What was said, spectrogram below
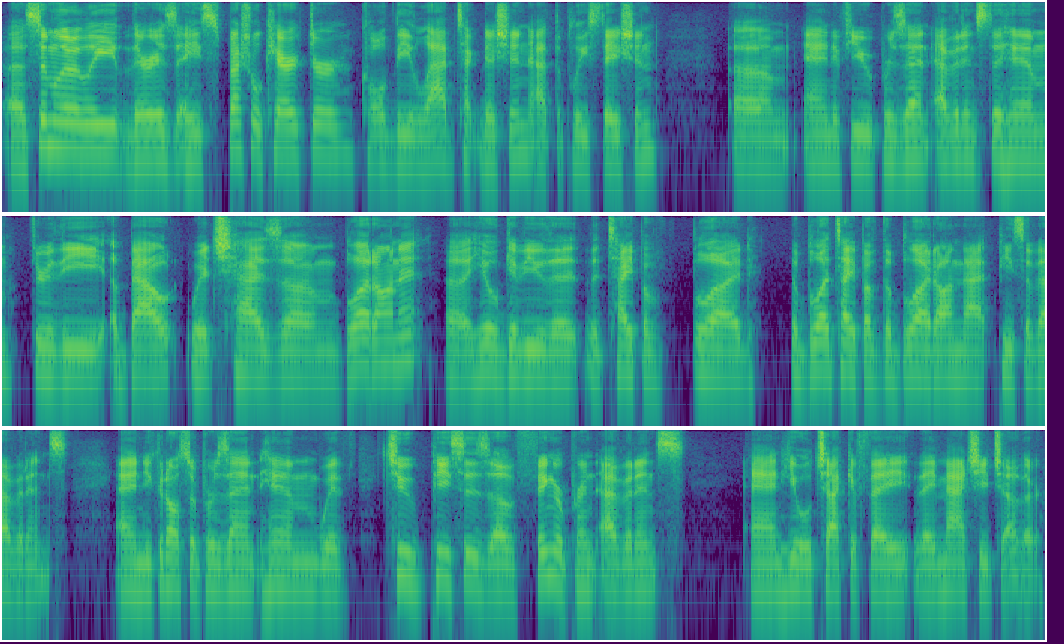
Uh, similarly, there is a special character called the lab technician at the police station. Um, and if you present evidence to him through the about, which has um, blood on it, uh, he'll give you the, the type of blood, the blood type of the blood on that piece of evidence. And you can also present him with two pieces of fingerprint evidence, and he will check if they, they match each other.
